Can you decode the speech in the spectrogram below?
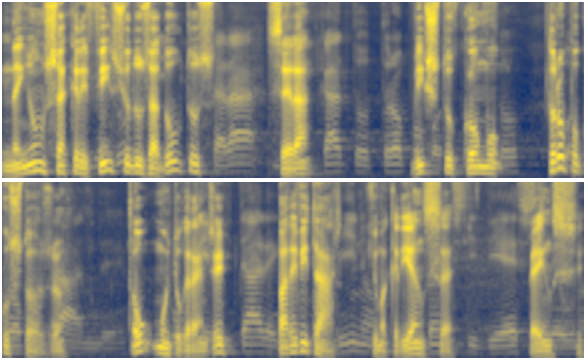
nenhum sacrifício dos adultos será visto como tropo custoso ou muito grande para evitar que uma criança pense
